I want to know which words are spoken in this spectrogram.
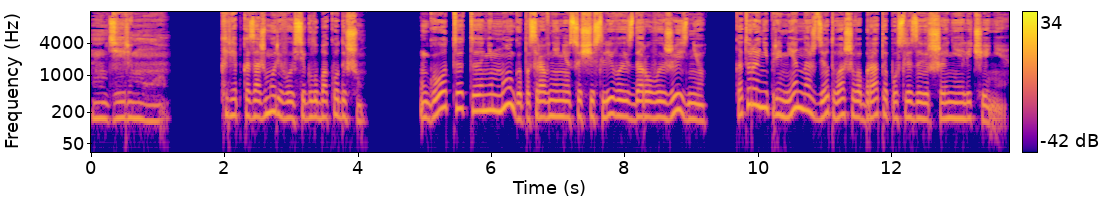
Дерьмо. Крепко зажмуриваюсь и глубоко дышу. Год — это немного по сравнению со счастливой и здоровой жизнью, которая непременно ждет вашего брата после завершения лечения.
